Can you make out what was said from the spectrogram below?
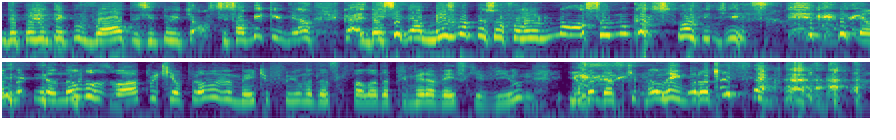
depois de um tempo volta esse tweet. Oh, você sabia que. Daí você vê a mesma pessoa falando, nossa, eu nunca soube disso. Eu, eu não vou zoar porque eu provavelmente fui uma das que falou da primeira vez que viu e uma das que não lembrou da segunda.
